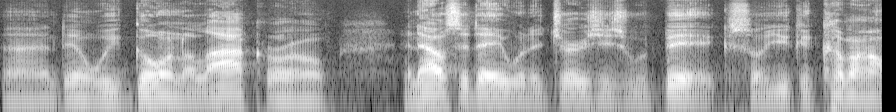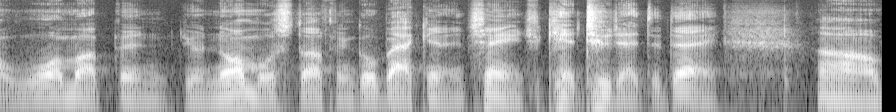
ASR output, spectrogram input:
And then we'd go in the locker room, and that was the day when the jerseys were big, so you could come out and warm up in your normal stuff and go back in and change. You can't do that today, uh,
